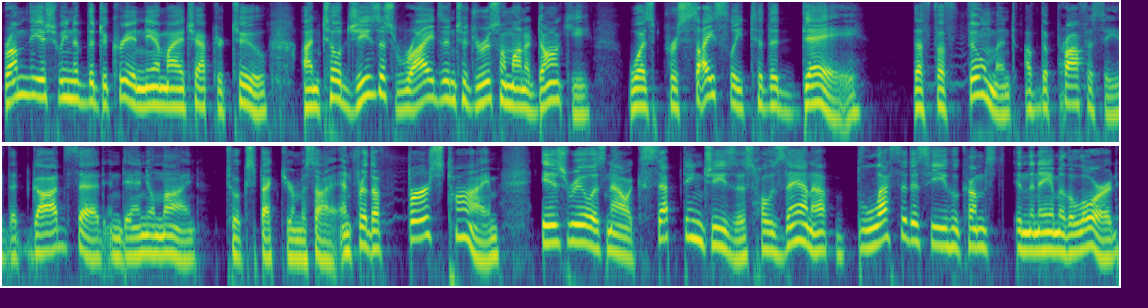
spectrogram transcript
From the issuing of the decree in Nehemiah chapter 2 until Jesus rides into Jerusalem on a donkey was precisely to the day the fulfillment of the prophecy that God said in Daniel 9 to expect your Messiah. And for the first time, Israel is now accepting Jesus. Hosanna, blessed is he who comes in the name of the Lord.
